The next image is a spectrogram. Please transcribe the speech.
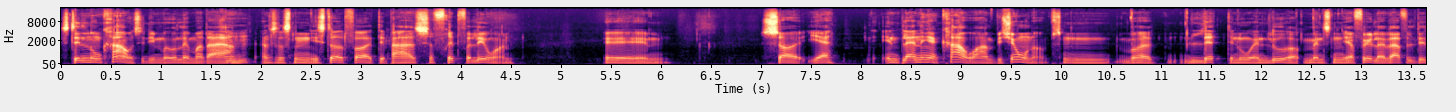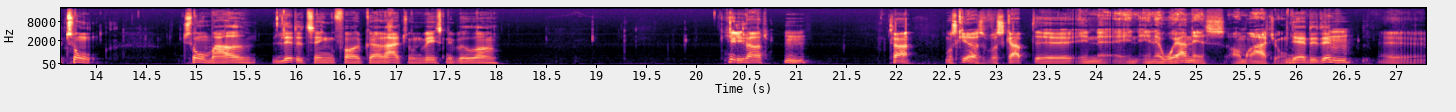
stille nogle krav til de medlemmer, der er. Mm. Altså sådan, i stedet for at det bare er så frit for leveren. Øh, så ja, en blanding af krav og ambitioner, sådan, hvor let det nu end lyder, men sådan, jeg føler i hvert fald, det er to, to meget lette ting for at gøre radioen væsentligt bedre. Helt klart. Mm. Klar. Måske også få skabt øh, en, en, en awareness om radioen, Ja, det er det. Mm. Mm. øh,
